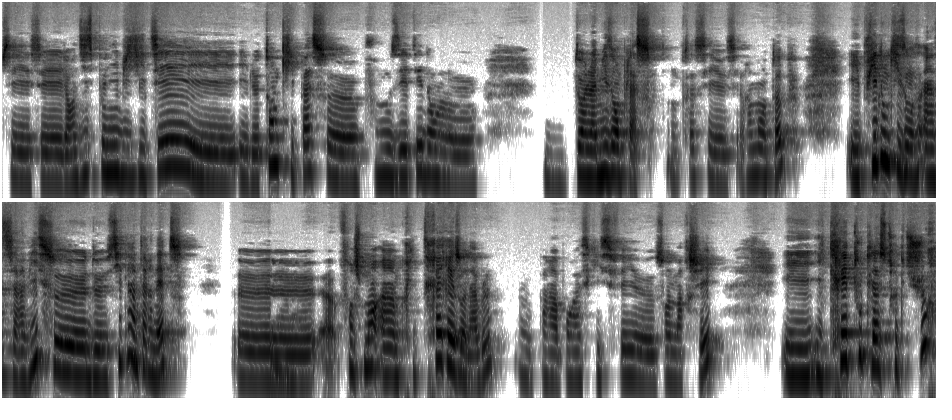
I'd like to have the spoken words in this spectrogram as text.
C'est leur disponibilité et, le temps qu'ils passent pour nous aider dans, le, dans la mise en place. Donc ça, c'est vraiment top. Et puis, donc, ils ont un service de site internet, mmh. franchement, à un prix très raisonnable par rapport à ce qui se fait sur le marché. Et ils créent toute la structure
